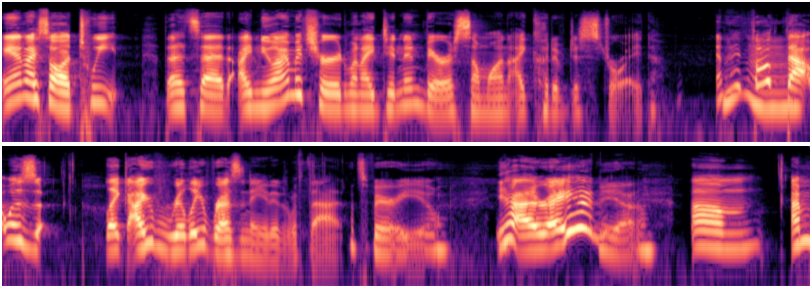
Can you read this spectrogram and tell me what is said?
And I saw a tweet that said, "I knew I matured when I didn't embarrass someone I could have destroyed." And I thought Mm. that was like I really resonated with that. That's very you. Yeah. Right. Yeah. um i'm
